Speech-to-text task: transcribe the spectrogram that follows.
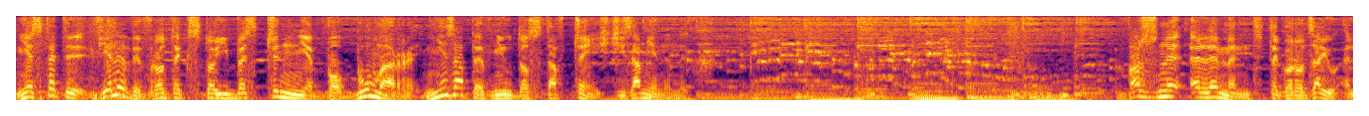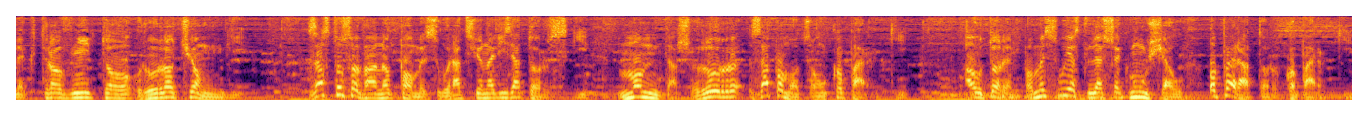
Niestety wiele wywrotek stoi bezczynnie, bo Bumar nie zapewnił dostaw części zamiennych. Ważny element tego rodzaju elektrowni to rurociągi. Zastosowano pomysł racjonalizatorski. Montaż rur za pomocą koparki. Autorem pomysłu jest Leszek Musiał, operator koparki.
